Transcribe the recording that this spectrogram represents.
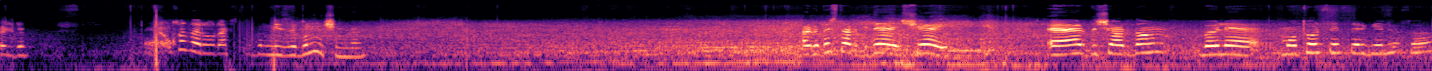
Öldün. E, o kadar uğraştırdın bizi bunun için mi? Arkadaşlar bir de şey eğer dışarıdan böyle motor sesleri geliyorsa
